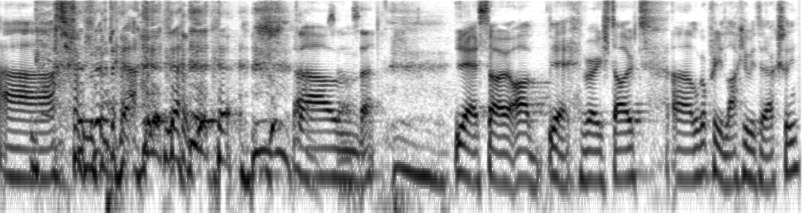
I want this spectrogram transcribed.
Uh, um? Yeah, so I'm yeah, very stoked. Um, got pretty lucky with it actually.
